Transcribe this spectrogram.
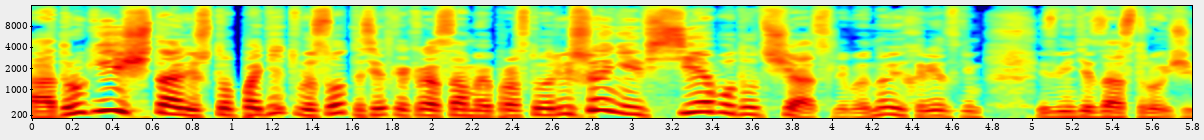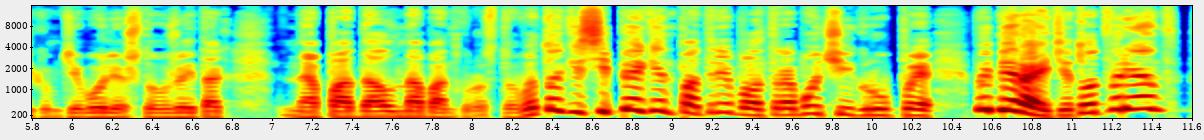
А другие считали, что поднять высотность — это как раз самое простое решение, и все будут счастливы. Ну и хрен с ним, извините, застройщиком, тем более, что уже и так подал на банкротство. В итоге Сипягин потребовал от рабочей группы «Выбирайте тот вариант,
